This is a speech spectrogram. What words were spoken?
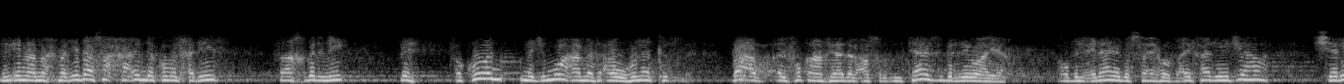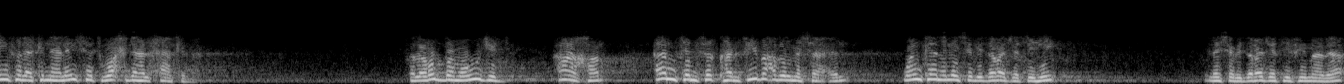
للإمام أحمد إذا صح عندكم الحديث فأخبرني به. فكون مجموعة أو هناك بعض الفقهاء في هذا العصر ممتاز بالرواية أو بالعناية بالصحيح والضعيف هذه جهة شريفة لكنها ليست وحدها الحاكمة فلربما وجد آخر أمتن فقها في بعض المسائل وإن كان ليس بدرجته ليس بدرجته في ماذا؟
